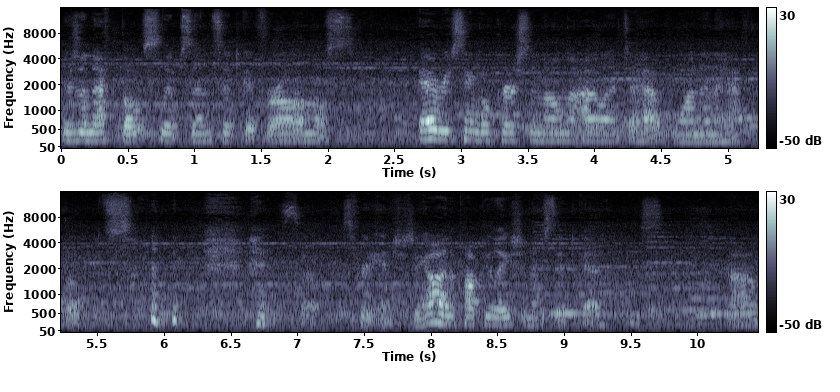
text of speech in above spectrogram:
there's enough boat slips in Sitka for almost every single person on the island to have one and a half boats. so it's pretty interesting. Oh, and the population of Sitka. Um,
